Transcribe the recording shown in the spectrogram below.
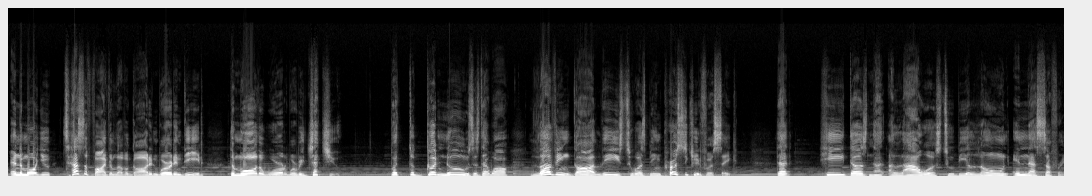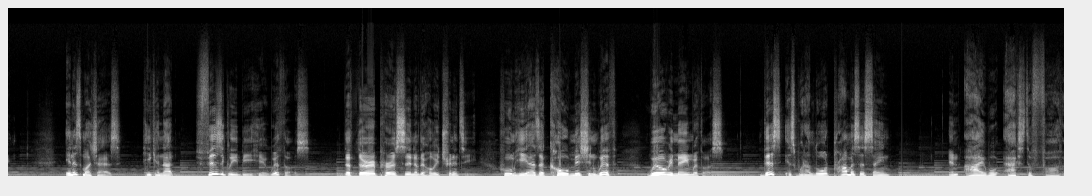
and the more you testify of your love of God in word and deed, the more the world will reject you. But the good news is that while loving God leads to us being persecuted for His sake, that He does not allow us to be alone in that suffering inasmuch as he cannot physically be here with us. The third person of the Holy Trinity, whom he has a co mission with, will remain with us. This is what our Lord promises, saying, And I will ask the Father,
